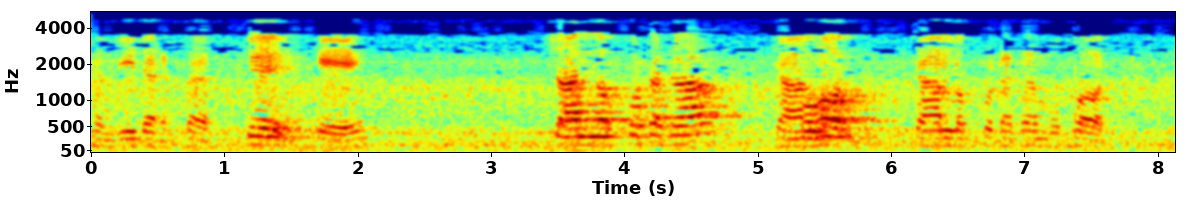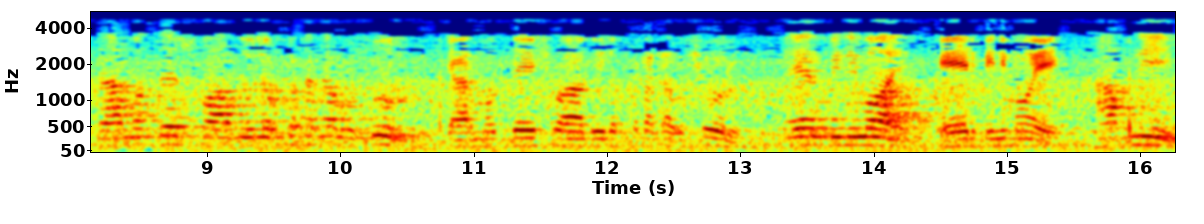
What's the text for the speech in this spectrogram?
সঞ্জিদা আক্তার কে? কে? চার লক্ষ টাকা চার চার লক্ষ টাকা মুখর যার মধ্যে সোয়া দুই লক্ষ টাকা উসুল। যার মধ্যে সোয়া দুই লক্ষ টাকা উসুল। এর বিনিময়। এর বিনিময়ে। আপনি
